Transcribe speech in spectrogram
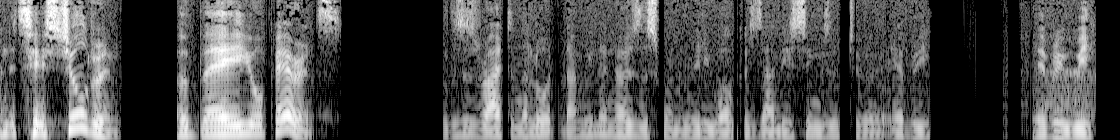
And it says, Children, obey your parents. Well, this is right in the Lord. Namila knows this one really well because Zandi sings it to her every, every week.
